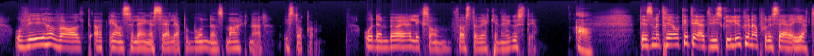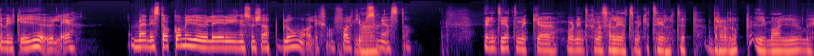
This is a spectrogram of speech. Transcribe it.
Och vi har valt att än så länge sälja på Bondens marknad i Stockholm. Och den börjar liksom första veckan i augusti. Ja. Det som är tråkigt är att vi skulle kunna producera jättemycket i juli. Men i Stockholm i juli är det ingen som köper blommor. Liksom. Folk är Nej. på semester. Är det inte jättemycket, borde inte kunna sälja jättemycket till typ bröllop i maj, juni?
